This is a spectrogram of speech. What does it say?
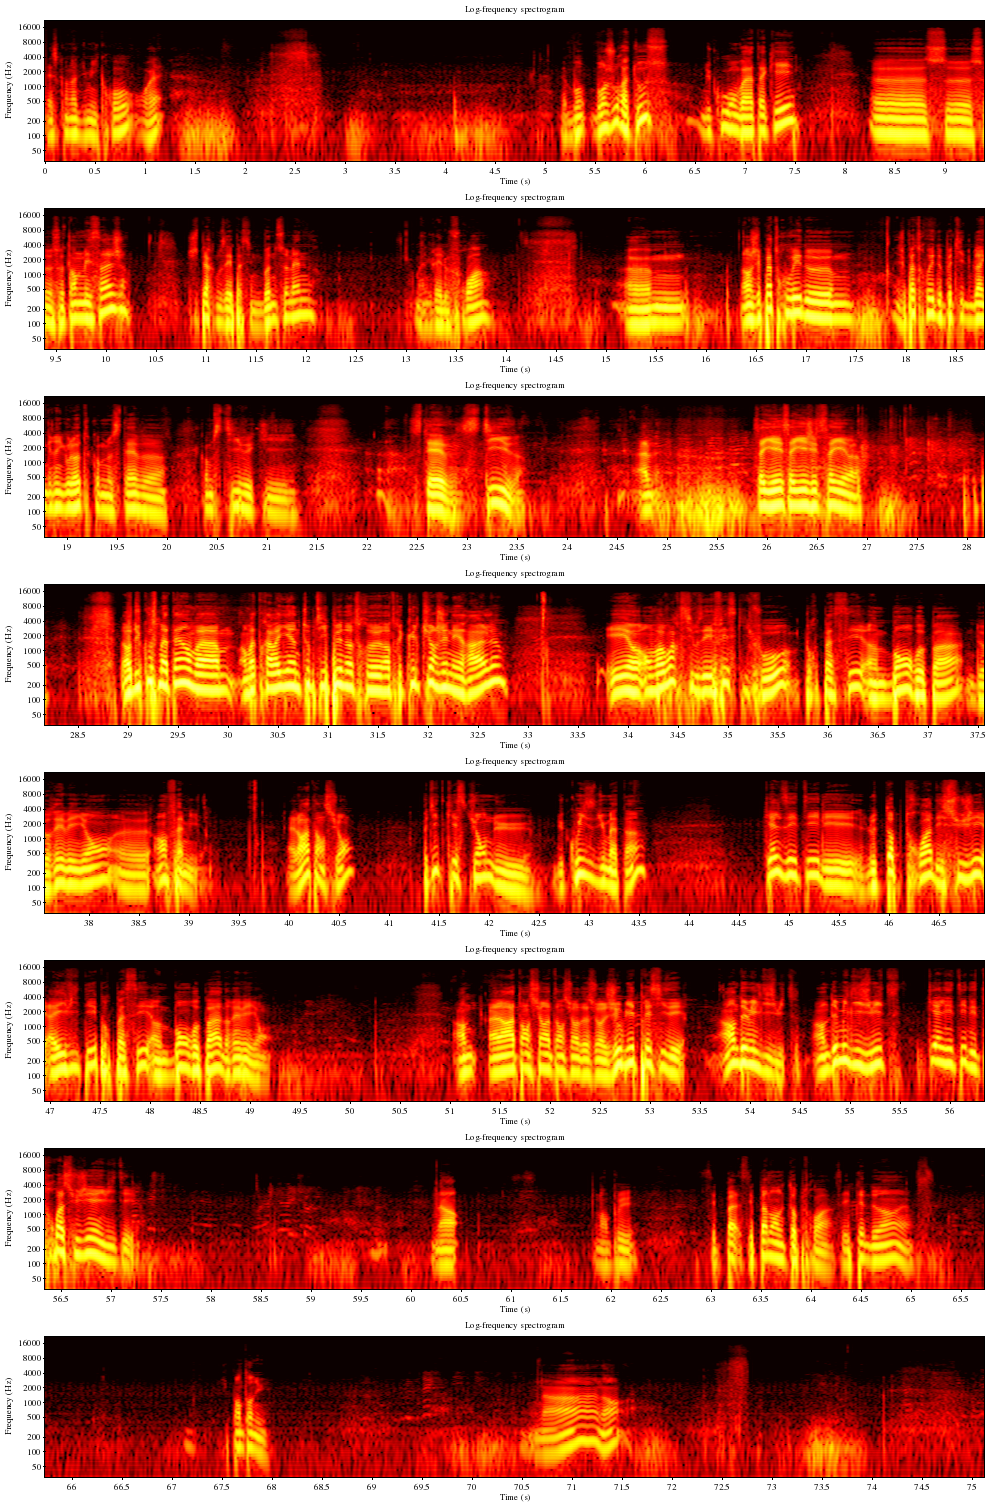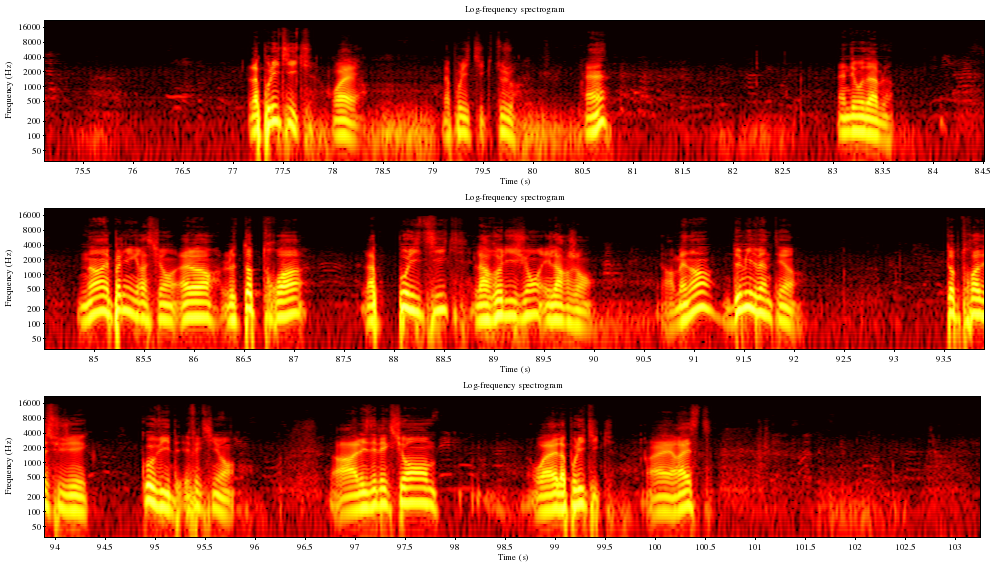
Est-ce qu'on a du micro? Ouais. bonjour à tous. Du coup, on va attaquer euh, ce, temps de message. J'espère que vous avez passé une bonne semaine, malgré le froid. Euh, alors, j'ai pas trouvé de, j'ai pas trouvé de petites blagues rigolotes comme Steve, comme Steve qui, Steve, Steve. Ah, ça y est, ça y est, ça y est, voilà. Alors du coup, ce matin, on va, travailler un tout petit peu notre, notre culture générale. Et euh, on va voir si vous avez fait ce qu'il faut pour passer un bon repas de réveillon euh, en famille. Alors attention, petite question du, quiz du matin. Quels étaient les, le top 3 des sujets à éviter pour passer un bon repas de réveillon? Alors attention, attention, attention, j'ai oublié de préciser. En 2018, en 2018, quels étaient les trois sujets à éviter? Non. Non plus. C'est pas, c'est pas dans le top 3. C'est peut-être dedans. Hein. J'ai pas entendu. Non, non. La politique, ouais. La politique, toujours. Hein? Indémodable. Non, et pas l'immigration. Alors, le top 3, la politique, la religion et l'argent. Alors maintenant, 2021. Top 3 des sujets. Covid, effectivement. Ah, les élections, ouais, la politique. Ouais, reste.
